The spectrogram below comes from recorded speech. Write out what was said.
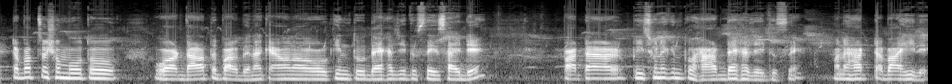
একটা বাচ্চা সম্ভবত ও আর দাঁড়াতে পারবে না, কেননা ওর কিন্তু দেখা যাইতেছে এই সাইডে পাটার পিছনে কিন্তু হাড় দেখা যাইতেছে মানে হাড়টা বাহিরে।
